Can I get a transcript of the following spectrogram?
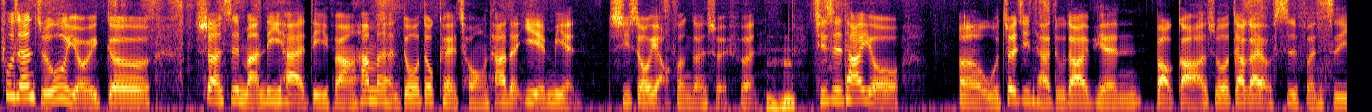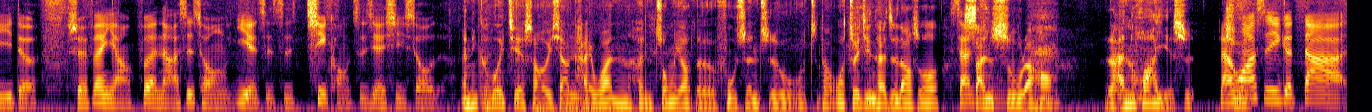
附生植物有一个算是蛮厉害的地方，它们很多都可以从它的叶面吸收养分跟水分。嗯哼，其实它有。呃，我最近才读到一篇报告，他说大概有四分之一的水分、养分啊，是从叶子直气孔直接吸收的。那、啊、你可不可以介绍一下台湾很重要的附生植物？嗯、我知道，我最近才知道说山苏，然后 兰花也是。兰花是一个大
